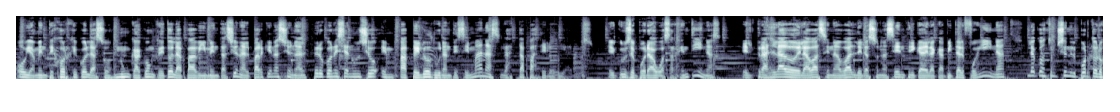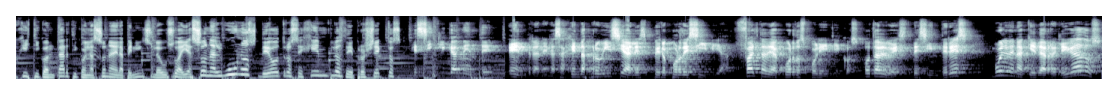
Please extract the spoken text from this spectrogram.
Obviamente Jorge Colazo nunca concretó la pavimentación al Parque Nacional, pero con ese anuncio empapeló durante semanas las tapas de los diarios. El cruce por aguas argentinas, el traslado de la base naval de la zona céntrica de la capital fueguina y la construcción del puerto logístico antártico en la zona de la península Ushuaia son algunos de otros ejemplos de proyectos que cíclicamente entran en las agendas provinciales, pero por desidia, falta de acuerdos políticos o tal vez desinterés, vuelven a quedar relegados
